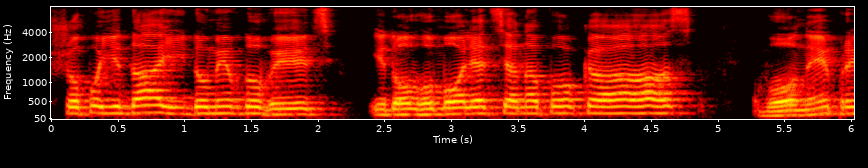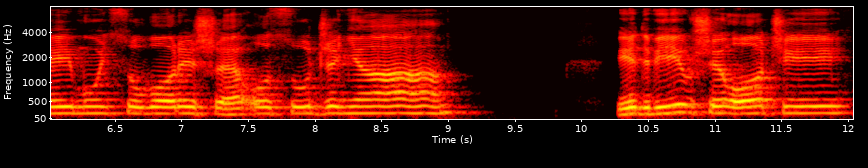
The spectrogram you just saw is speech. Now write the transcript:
що поїдають доми вдовиць і довго моляться на показ. Вони приймуть суворіше осудження. Підвівши очі,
